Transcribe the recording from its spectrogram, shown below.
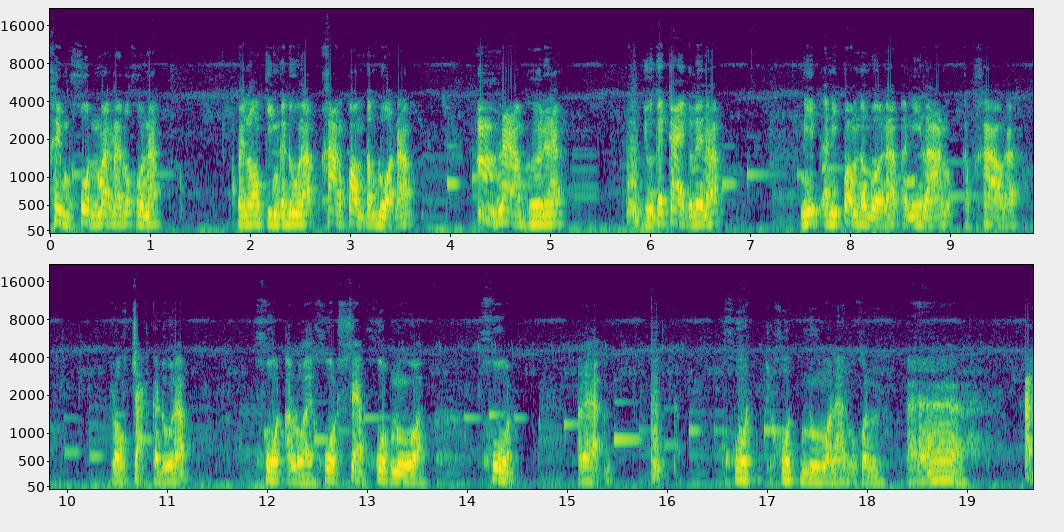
เข้มข้นมากนะทุกคนนะไปลองกินกันดูนะครับ ข้างป้อมตำรวจนะครับหน้าอำเภอเลยนะอยู่ใกล้ๆกันเลยนะครับนี่อันนี้ป้อมตำรวจนะครับ อันนี้ร้านกับข้าวนะลองจัดกันดูนะครับโคตรอร่อยโคตรแซ่บโคตรนัวโคตรอะไรอะโคตรโคตรนัวแล้วทุกคนอ่าอะ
